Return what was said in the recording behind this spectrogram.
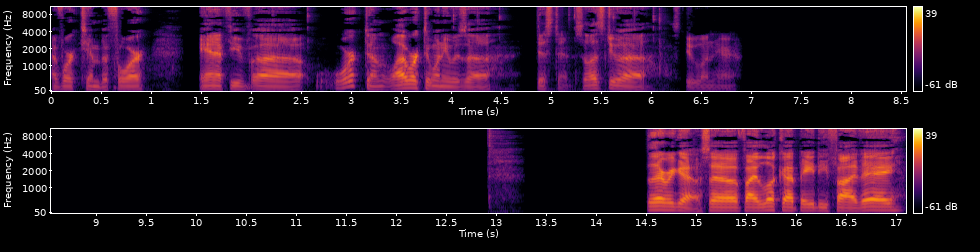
I've worked him before, and if you've uh, worked him, well, I worked him when he was uh, distant. So let's do a let's do one here. There we go. So if I look up AD5A,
